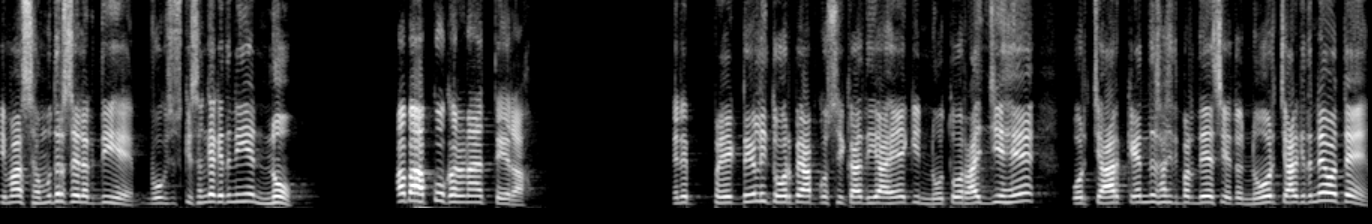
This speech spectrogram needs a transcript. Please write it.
सीमा समुद्र से लगती है, वो उसकी संख्या कितनी है? नौ। अब आपको करना है तेरह। मैंने प्रैक्टिकली तौर पे आपको सिखा दिया है कि नौ तो राज्य हैं और चार केंद्र शासित प्रदेश है तो नौ और चार कितने होते हैं?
